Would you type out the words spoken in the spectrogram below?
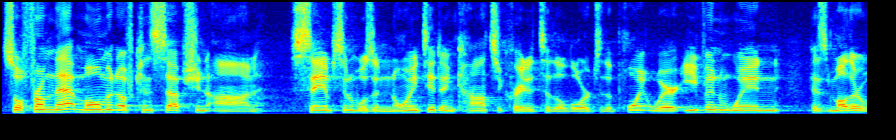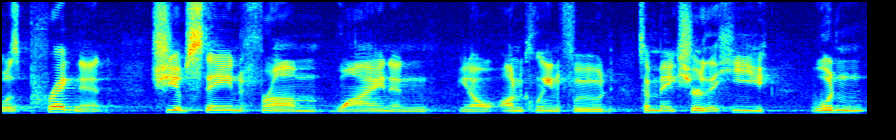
So from that moment of conception on, Samson was anointed and consecrated to the Lord to the point where even when his mother was pregnant, she abstained from wine and you know unclean food to make sure that he wouldn't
